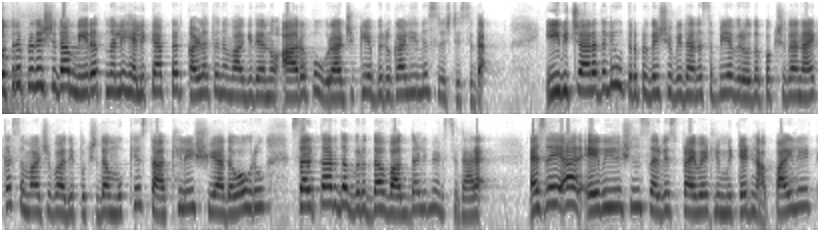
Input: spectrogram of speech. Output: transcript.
ಉತ್ತರ ಪ್ರದೇಶದ ಮೀರತ್ನಲ್ಲಿ ಹೆಲಿಕಾಪ್ಟರ್ ಕಳ್ಳತನವಾಗಿದೆ ಅನ್ನೋ ಆರೋಪವು ರಾಜಕೀಯ ಬಿರುಗಾಳಿಯನ್ನು ಸೃಷ್ಟಿಸಿದೆ. ಈ ವಿಚಾರದಲ್ಲಿ ಉತ್ತರ ಪ್ರದೇಶ ವಿಧಾನಸಭೆಯ ವಿರೋಧ ಪಕ್ಷದ ನಾಯಕ, ಸಮಾಜವಾದಿ ಪಕ್ಷದ ಮುಖ್ಯಸ್ಥ ಅಖಿಲೇಶ್ ಯಾದವ್ ಅವರು ಸರ್ಕಾರದ ವಿರುದ್ಧ ವಾಗ್ದಾಳಿ ನಡೆಸಿದ್ದಾರೆ. ಎಸ್ಎಆರ್ ಏವಿಯೇಷನ್ ಸರ್ವಿಸ್ ಪ್ರೈವೇಟ್ ಲಿಮಿಟೆಡ್ನ ಪೈಲಟ್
